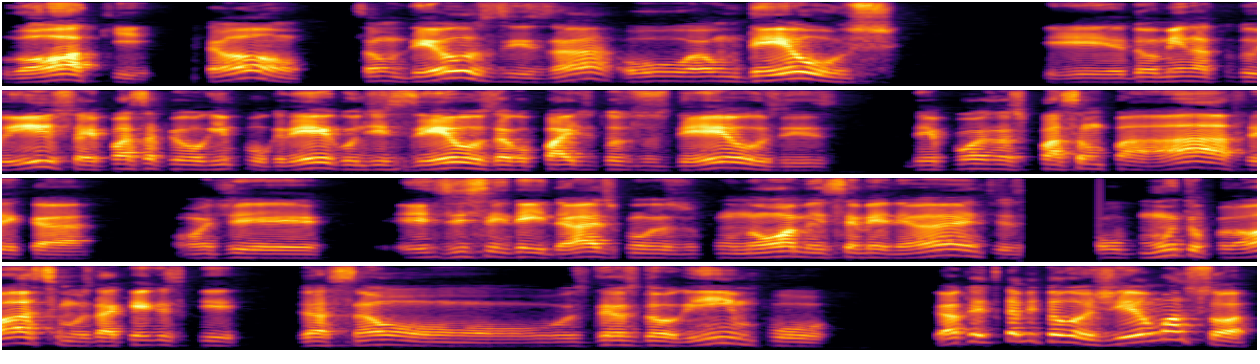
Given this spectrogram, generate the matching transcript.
Loki. Então, são deuses, né? Ou é um deus que domina tudo isso, aí passa pelo Olimpo grego, onde Zeus era o pai de todos os deuses. Depois nós passamos para a África, onde existem deidades com, com nomes semelhantes, ou muito próximos daqueles que já são os deuses do Olimpo. Eu acredito que a mitologia é uma só.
